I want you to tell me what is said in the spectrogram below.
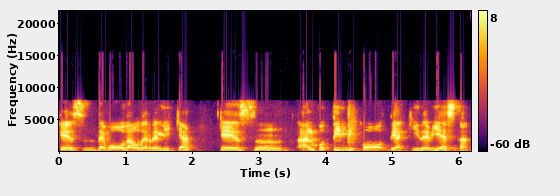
que es de boda o de reliquia, que es mm, algo típico de aquí de Viesta.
